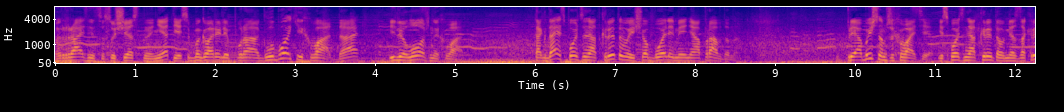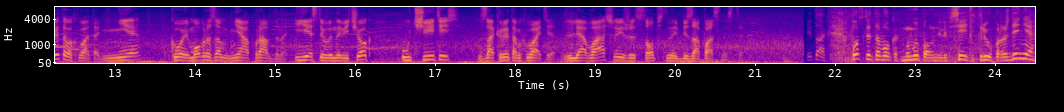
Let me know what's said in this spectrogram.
разницы существенной нет. Если бы мы говорили про глубокий хват, да, или ложный хват, тогда использование открытого еще более-менее оправдано. При обычном же хвате использование открытого вместо закрытого хвата никоим образом не оправдано. И если вы новичок, учитесь в закрытом хвате для вашей же собственной безопасности. Итак, после того, как мы выполнили все эти три упражнения,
